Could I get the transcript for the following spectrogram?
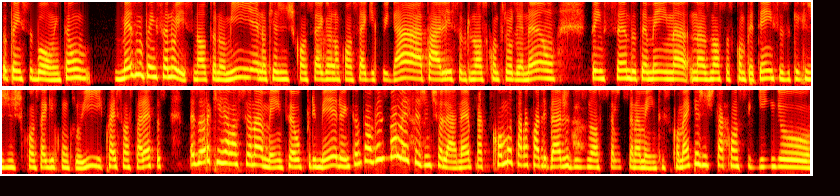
eu penso, bom, então mesmo pensando isso, na autonomia, no que a gente consegue ou não consegue cuidar, tá ali sobre o nosso controle ou não, pensando também na, nas nossas competências, o que, que a gente consegue concluir, quais são as tarefas, mas a hora que relacionamento é o primeiro, então talvez valesse a gente olhar, né, para como está a qualidade dos nossos relacionamentos, como é que a gente está conseguindo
